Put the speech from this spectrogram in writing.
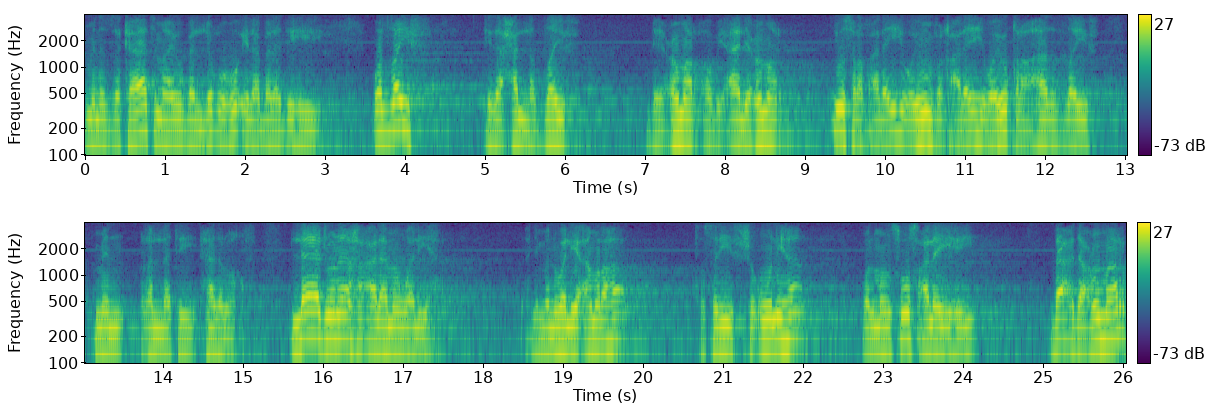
من الزكاة ما يبلغه إلى بلده. والضيف إذا حل الضيف بعمر أو بآل عمر يصرف عليه وينفق عليه ويقرأ هذا الضيف من غلة هذا الوقف. لا جناح على من وليها. يعني من ولي أمرها تصريف شؤونها والمنصوص عليه بعد عمر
